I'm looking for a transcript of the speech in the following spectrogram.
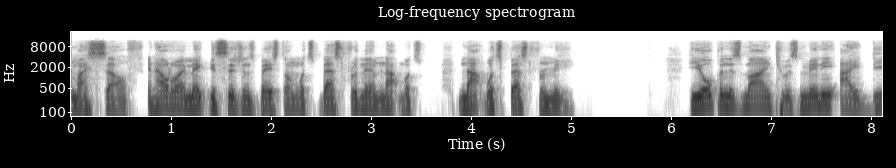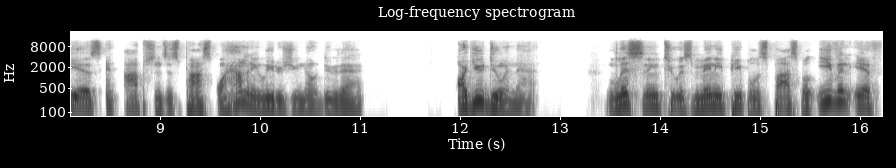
myself, and how do I make decisions based on what's best for them, not what's not what's best for me. He opened his mind to as many ideas and options as possible. How many leaders you know do that? Are you doing that? Listening to as many people as possible, even if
